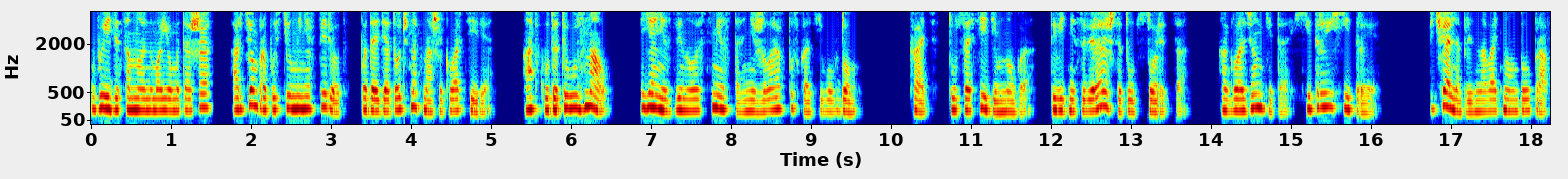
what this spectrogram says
Выйдя со мной на моем этаже, Артем пропустил меня вперед, подойдя точно к нашей квартире. «Откуда ты узнал?» Я не сдвинулась с места, не желая впускать его в дом. «Кать, тут соседей много. Ты ведь не собираешься тут ссориться?» А глазенки-то хитрые-хитрые. Печально признавать, но он был прав.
